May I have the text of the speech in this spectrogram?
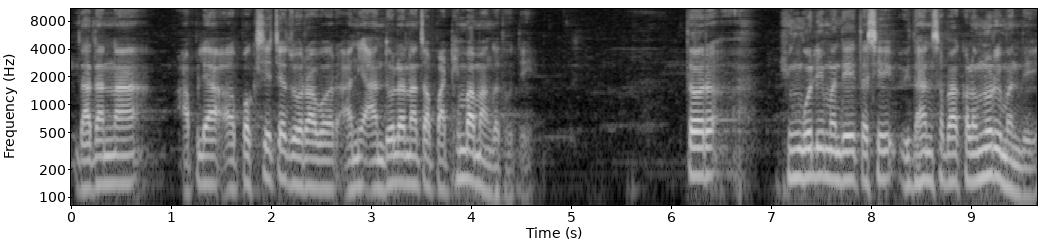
दादांना आपल्या अपक्षेच्या जोरावर आणि आंदोलनाचा पाठिंबा मागत होते तर हिंगोलीमध्ये तसे विधानसभा कळमनुरीमध्ये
